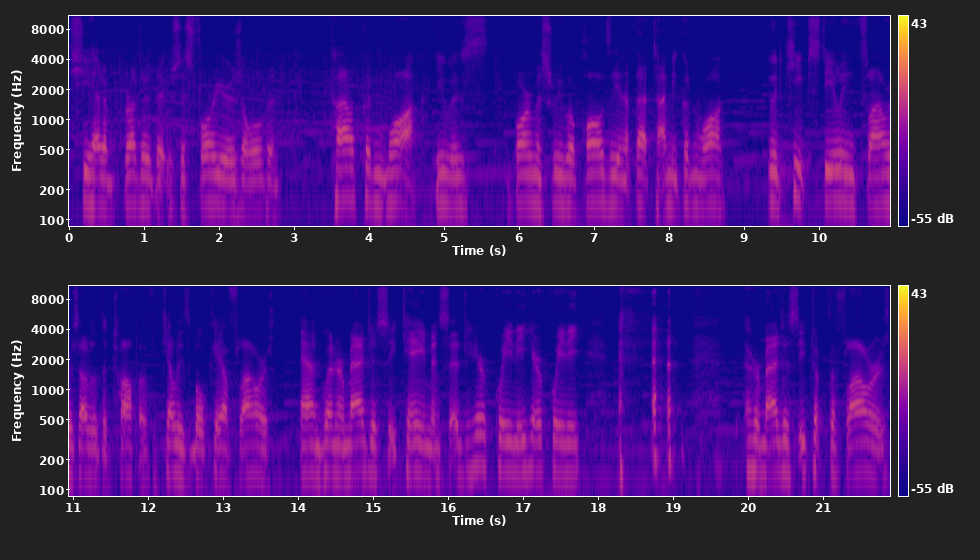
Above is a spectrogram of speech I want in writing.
she had a brother that was just four years old, and Kyle couldn't walk. He was born with cerebral palsy, and at that time he couldn't walk. He would keep stealing flowers out of the top of Kelly's bouquet of flowers. And when Her Majesty came and said, Here, Queenie, here, Queenie, Her Majesty took the flowers.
